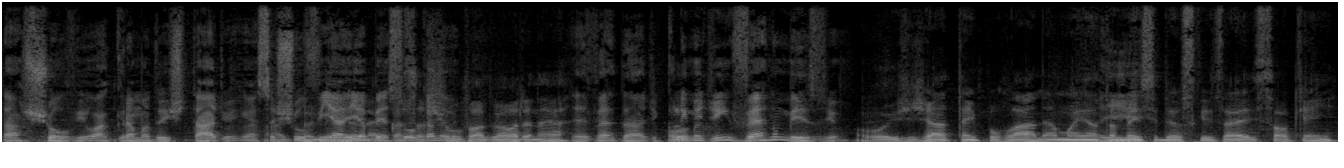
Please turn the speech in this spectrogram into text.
tá show, viu? A grama do estádio. e Essa Ai, chuvinha aí né, abençoou essa chuva agora, né? É verdade. Clima de inverno mesmo, viu? Hoje já tem por lá, né? Amanhã também, Isso. se Deus quiser. E só quem,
